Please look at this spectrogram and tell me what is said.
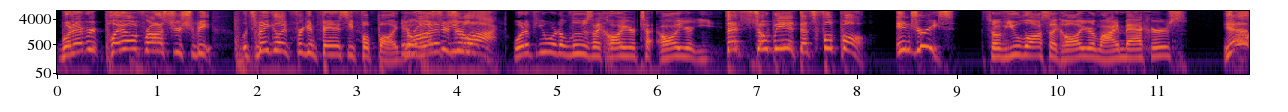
Whatever playoff roster should be, let's make it like freaking fantasy football. Like your rosters you are were- locked. What if you were to lose like all your ti all your? That's so be it. That's football. Injuries. So if you lost like all your linebackers, Yeah,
